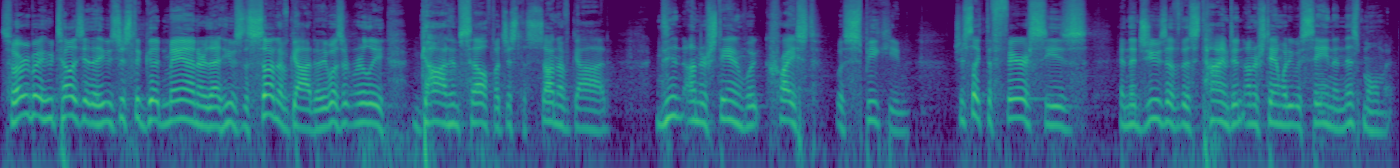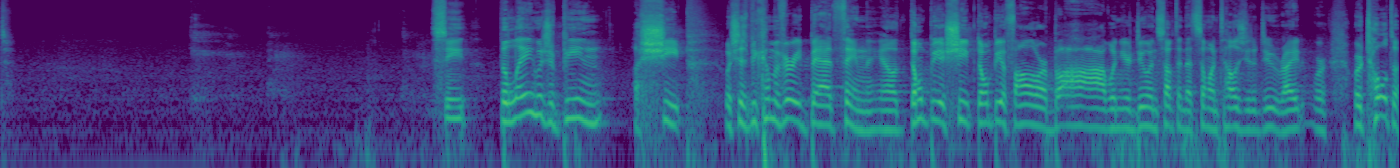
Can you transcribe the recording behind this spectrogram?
So, everybody who tells you that he was just a good man or that he was the Son of God, that he wasn't really God himself, but just the Son of God, didn't understand what Christ was speaking. Just like the Pharisees and the Jews of this time didn't understand what he was saying in this moment. See, the language of being a sheep, which has become a very bad thing. You know, don't be a sheep, don't be a follower, blah, when you're doing something that someone tells you to do, right? We're, we're told to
